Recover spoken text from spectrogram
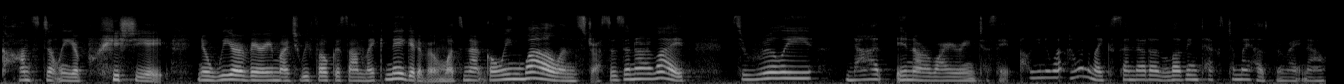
constantly appreciate. You know, we are very much we focus on like negative and what's not going well and stresses in our life. It's really not in our wiring to say, "Oh, you know what? I want to like send out a loving text to my husband right now."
